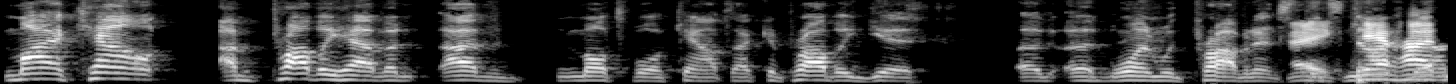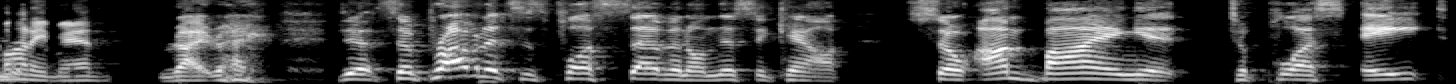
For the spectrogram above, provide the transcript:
my account, I probably have an I have multiple accounts. I could probably get a, a one with Providence. Hey, can't hide money, man. Right, right. Yeah. So Providence is plus seven on this account. So I'm buying it to plus eight.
